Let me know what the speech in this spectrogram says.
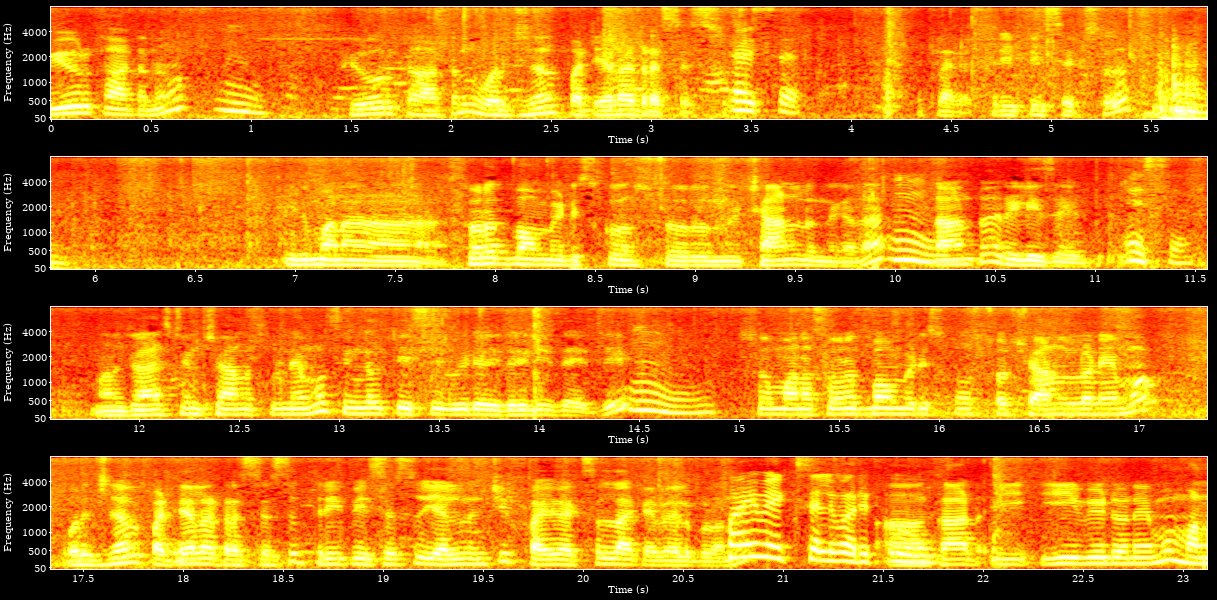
pure cotton. Pure cotton original Patiala dresses yes sir ఇట్లాగా త్రీ పీస్ సెట్స్ ఇది మన సూరత్ బాంబే డిస్కౌంట్ స్టోర్ ఉంది ఛానల్ ఉంది కదా దాంట్లో రిలీజ్ సార్ మన జాస్టిన్ ఛానల్స్ లోనేమో సింగిల్ పీస్ వీడియో ఇది రిలీజ్ అయింది సో మన Surat Bombay discount store channel లోనేమో original Patiala dresses three pieces L నుంచి ఫైవ్ ఎక్స్ఎల్ దాకా అవైలబుల్ ఫైవ్ ఎక్స్ఎల్ వరకు. ఈ వీడియోనేమో మన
